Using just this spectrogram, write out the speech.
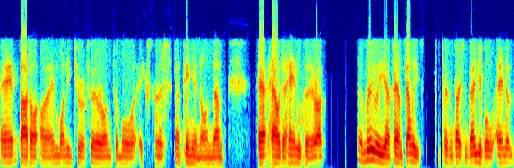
and, but I, I, am wanting to refer on for more expert opinion on um, how, how, to handle her. I, I really uh, found Sally's presentation valuable and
